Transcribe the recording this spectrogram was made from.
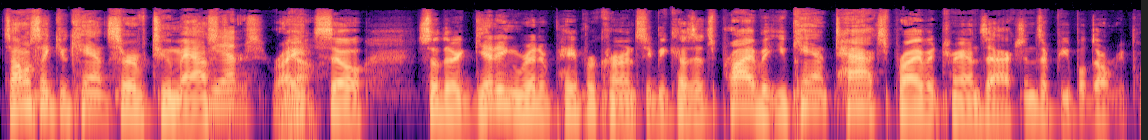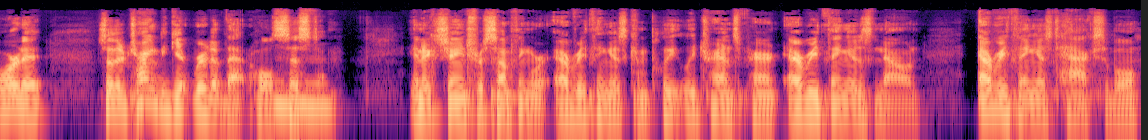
It's almost like you can't serve two masters, right? Yeah. So so they're getting rid of paper currency because it's private. You can't tax private transactions if people don't report it. So they're trying to get rid of that whole system in exchange for something where everything is completely transparent, everything is known, everything is taxable.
